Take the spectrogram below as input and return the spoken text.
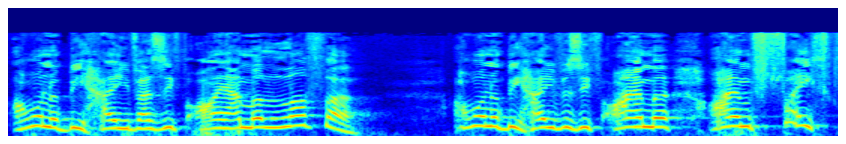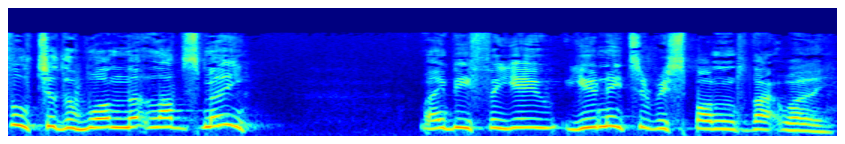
I want to behave as if I am a lover. I want to behave as if I am, a, I am faithful to the one that loves me. Maybe for you, you need to respond that way.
